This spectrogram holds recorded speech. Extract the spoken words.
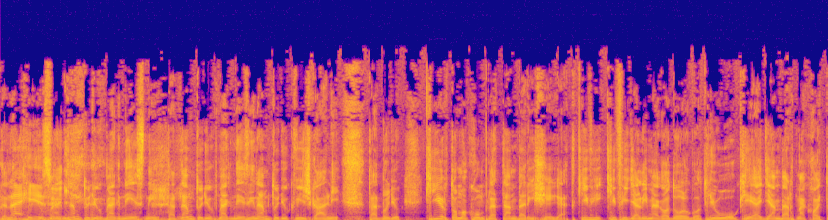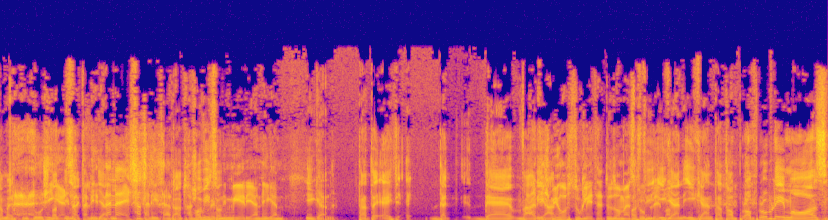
De nehéz. Tudjuk, nem tudjuk megnézni, tehát nem tudjuk megnézni, nem tudjuk vizsgálni. Tehát mondjuk kiírtom a komplett emberiséget, ki, ki figyeli meg a dolgot. Jó, oké, egy embert meghagytam, egy tudóst, aki megfigyeli. Ne, ne, szatellitát ha viszont, mérjen, igen. Igen. Tehát egy, de, de várjál. És mi hoztuk létre, tudom, ez probléma. Igen, igen. Tehát a, a probléma az,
